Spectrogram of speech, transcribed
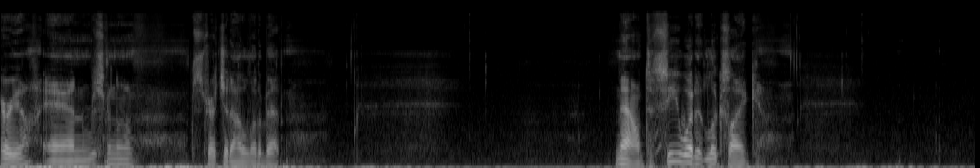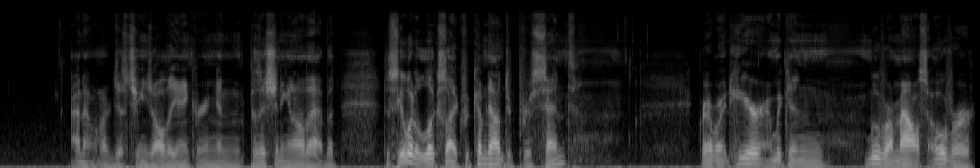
area and I'm just going to stretch it out a little bit now to see what it looks like I know I've just changed all the anchoring and positioning and all that but to see what it looks like we come down to percent grab right here and we can move our mouse over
